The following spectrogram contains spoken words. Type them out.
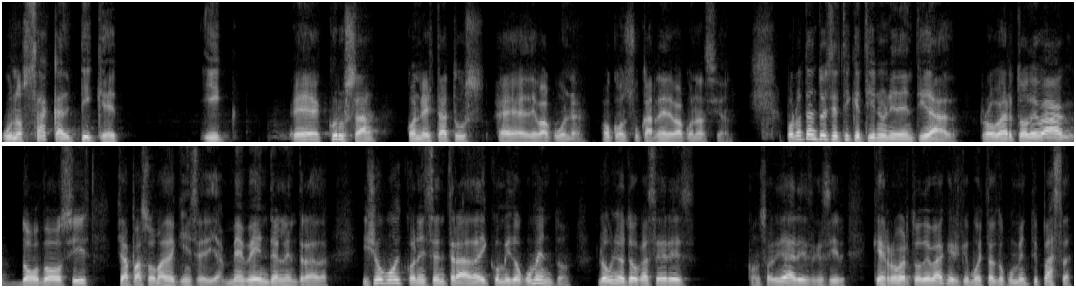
uno saca el ticket y eh, cruza con el estatus eh, de vacuna o con su carnet de vacunación. Por lo tanto, ese ticket tiene una identidad. Roberto de Bag, dos dosis, ya pasó más de 15 días, me venden la entrada. Y yo voy con esa entrada y con mi documento. Lo único que tengo que hacer es consolidar, es decir, que es Roberto de Bag el que muestra el documento y pasa.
